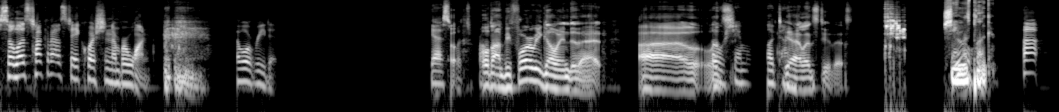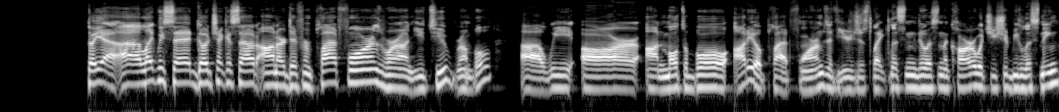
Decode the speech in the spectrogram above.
So let's talk about state question number one. I will read it. Yes. What's wrong? Hold on, before we go into that, uh, Oh, let's shame. Plug time. yeah, let's do this. Shameless Ooh. plug. Uh, So yeah, uh, like we said, go check us out on our different platforms. We're on YouTube, Rumble. Uh, we are on multiple audio platforms. If you're just like listening to us in the car, which you should be listening,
